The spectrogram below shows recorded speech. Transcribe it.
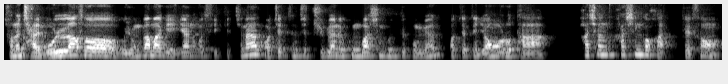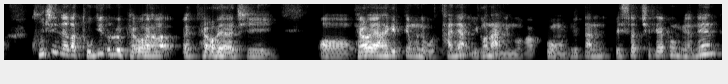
저는 잘 몰라서 뭐 용감하게 얘기하는 걸 수 있겠지만 어쨌든 제 주변에 공부하신 분들 보면 어쨌든 영어로 다 하신, 하신 것 같아서 굳이 내가 독일어를 배워야, 배워야지 어, 배워야 하기 때문에 못하냐? 이건 아닌 것 같고 일단은 리서치를 해보면 은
